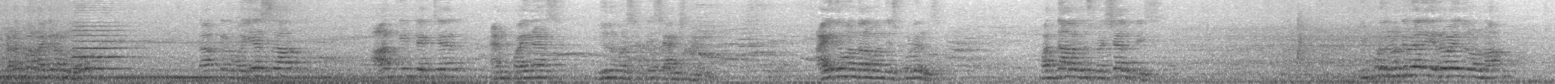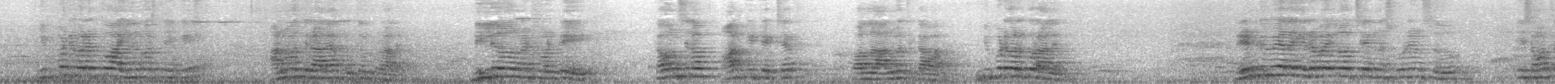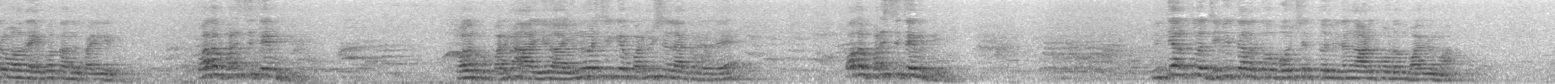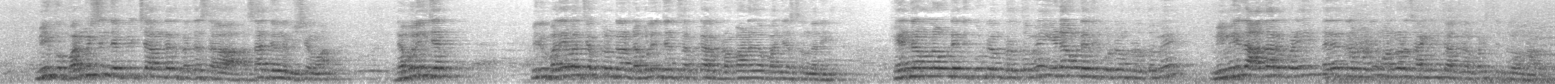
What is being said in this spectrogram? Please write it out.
కడప నగరంలో doctor YSR architecture and finance university sanction అయింది ఐదు వందల మంది స్టూడెంట్స్ పద్నాలుగు స్పెషాలిటీస్. ఇప్పుడు రెండు వేల ఇరవై ఐదులో ఉన్నాం ఇప్పటి వరకు ఆ యూనివర్సిటీకి అనుమతి రాలే గుర్తింపు రాలే. ఢిల్లీలో ఉన్నటువంటి కౌన్సిల్ ఆఫ్ ఆర్కిటెక్చర్ వాళ్ళ అనుమతి కావాలి. ఇప్పటి వరకు రాలేదు. రెండు వేల ఇరవైలో చేరిన స్టూడెంట్స్ ఈ సంవత్సరం వాళ్ళది అయిపోతుంది ఫైనల్ వాళ్ళ పరిస్థితి ఏమిటి? వాళ్ళకు పర్మి ఆ యు- ఆ యూనివర్సిటీకి పర్మిషన్ లేకపోతే వాళ్ళ పరిస్థితి ఏమిటి? విద్యార్థుల జీవితాలతో భవిష్యత్తుతో ఈ విధంగా ఆడుకోవడం భావ్యమా? మీకు పర్మిషన్ తెప్పించాలంటే పెద్ద స- అసాధ్యమైన విషయమా? Double engine? మీరు పదే పదే చెప్తుంటారు డబుల్ ఇంజన్ సర్కార్ బ్రహ్మాండంగా పనిచేస్తుందని. కేంద్రంలో ఉండేది కూటమి ప్రభుత్వమే ఈడ ఉండేది కూటమి ప్రభుత్వమే. మీ మీద ఆధారపడి నరేంద్ర మోడీ మనుగడ సాగించాల్సిన పరిస్థితిలో ఉన్నారు.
